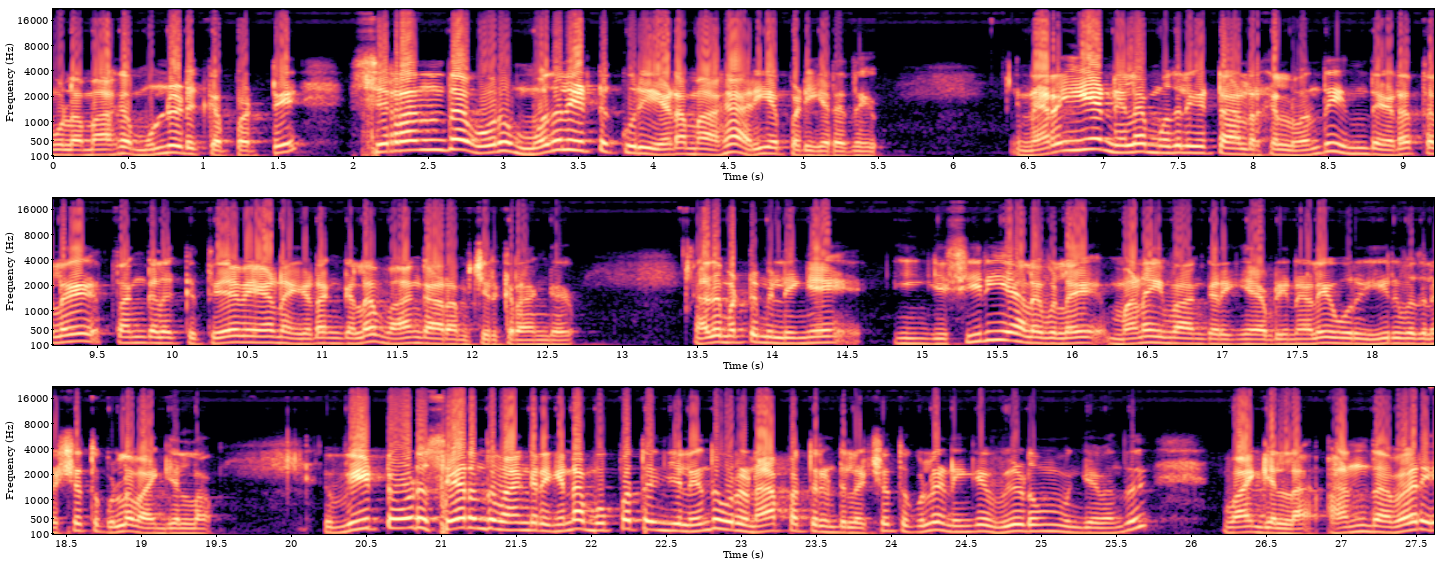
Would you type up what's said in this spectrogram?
மூலமாக முன்னெடுக்கப்பட்டு சிறந்த ஒரு முதலீட்டுக்குரிய இடமாக அறியப்படுகிறது. நிறைய நில முதலீட்டாளர்கள் வந்து இந்த இடத்துல தங்களுக்கு தேவையான இடங்களை வாங்க ஆரம்பிச்சிருக்கிறாங்க. அது மட்டும் இல்லைங்க இங்கே சிறிய அளவில் மனை வாங்குறீங்க அப்படின்னாலே ஒரு இருபது லட்சத்துக்குள்ளே வாங்கிடலாம். வீட்டோடு சேர்ந்து வாங்குறீங்கன்னா முப்பத்தஞ்சிலேருந்து ஒரு நாற்பத்தி ரெண்டு லட்சத்துக்குள்ளே நீங்கள் வீடும் இங்கே வந்து வாங்கிடலாம். அந்த மாதிரி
